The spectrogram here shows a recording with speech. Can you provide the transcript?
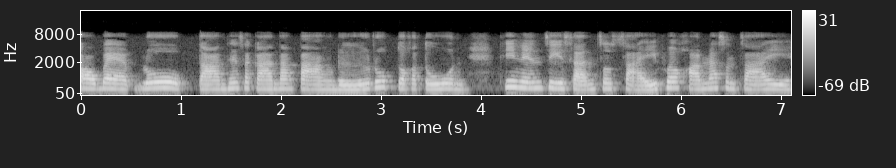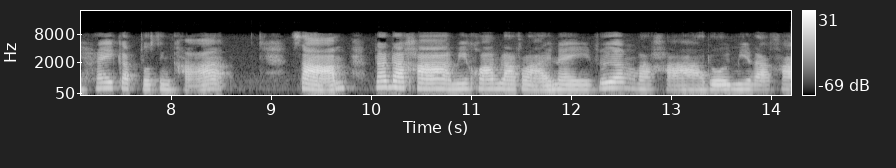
ออกแบบรูปตามเทศกาลต่างๆ หรือรูปตัวการ์ตูน ที่เน้นสีสันสดใสเพื่อความน่าสนใจให้กับตัวสินค้า 3. ด้านราคา มีความหลากหลายในเรื่องราคา โดยมีราคา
